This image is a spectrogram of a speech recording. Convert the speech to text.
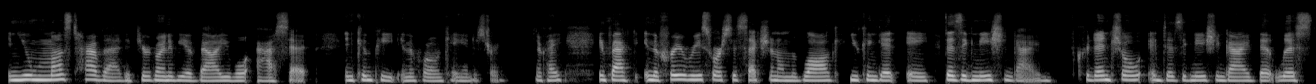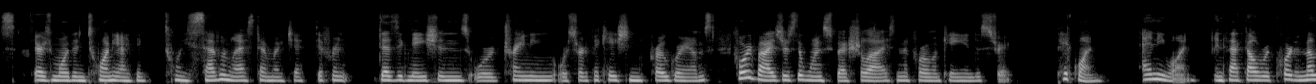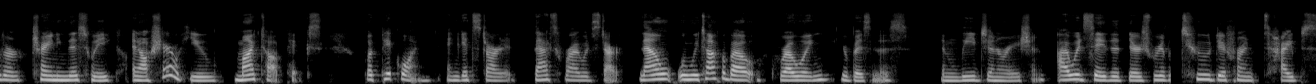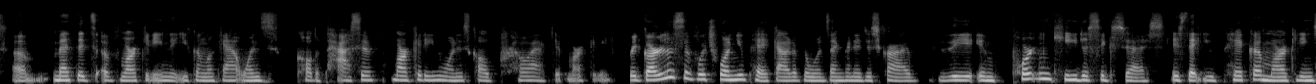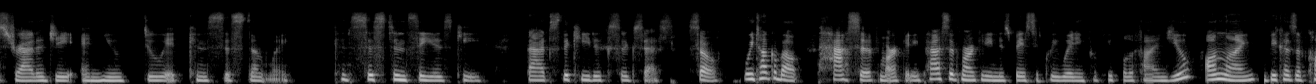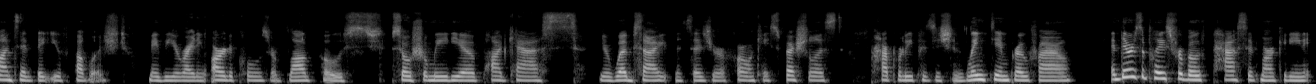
and you must have that if you're going to be a valuable asset and compete in the 401k industry. Okay. In fact, in the free resources section on the blog, you can get a designation guide credential and designation guide that lists there's more than 20 i think 27 last time i checked different designations or training or certification programs for advisors that want to specialize in the 401k industry. Pick one anyone. In fact i'll record another training this week and i'll share with you my top picks but pick one and get started. That's where i would start. Now when we talk about growing your business and lead generation. I would say that there's really two different types of methods of marketing that you can look at. One's called a passive marketing, one is called proactive marketing. Regardless of which one you pick out of the ones I'm going to describe, the important key to success is that you pick a marketing strategy and you do it consistently. Consistency is key. That's the key to success. So, we talk about passive marketing. Passive marketing is basically waiting for people to find you online because of content that you've published. Maybe you're writing articles or blog posts, social media, podcasts, your website that says you're a 401k specialist, properly positioned LinkedIn profile. And there's a place for both passive marketing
